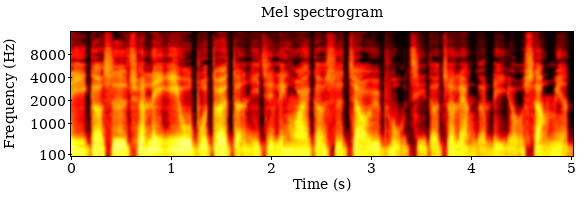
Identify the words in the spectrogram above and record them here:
第一个是权利义务不对等，以及另外一个是教育普及的这两个理由上面，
